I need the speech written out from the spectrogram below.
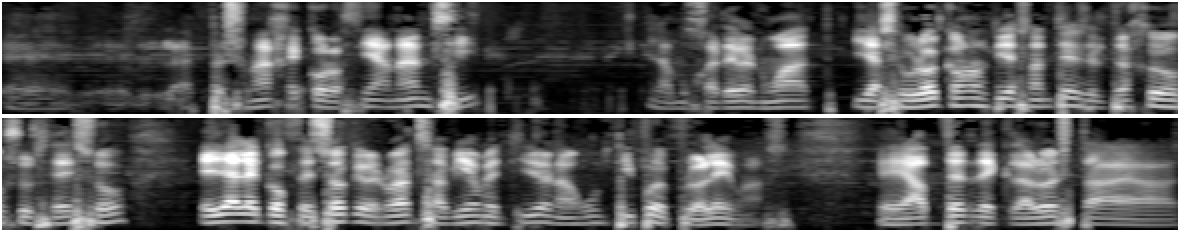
eh, el personaje conocía a Nancy, la mujer de Benoit, y aseguró que unos días antes del trágico suceso, ella le confesó que Benoit se había metido en algún tipo de problemas. Eh, Abder declaró estar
